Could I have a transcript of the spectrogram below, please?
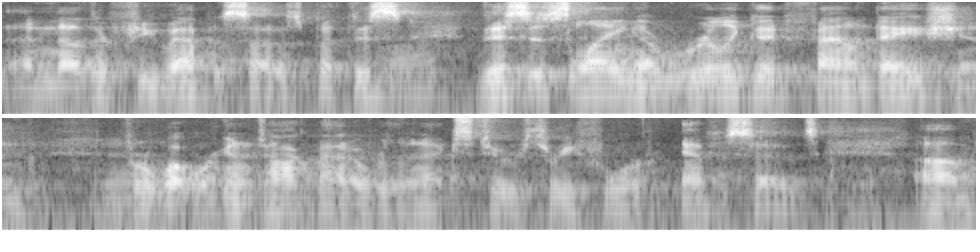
another few episodes. But this right. this is laying a really good foundation for what we're going to talk about over the next two or three, four episodes. Um,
